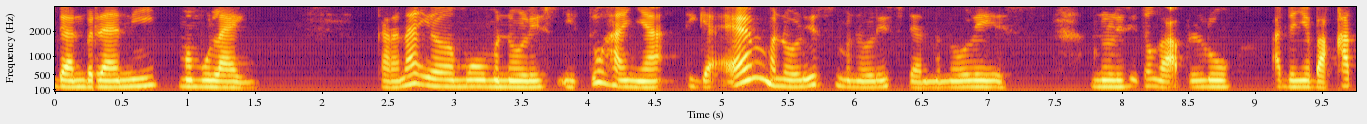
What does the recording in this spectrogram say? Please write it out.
dan berani memulai. Karena ilmu menulis itu hanya 3M, menulis, menulis, dan menulis. Menulis itu nggak perlu adanya bakat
